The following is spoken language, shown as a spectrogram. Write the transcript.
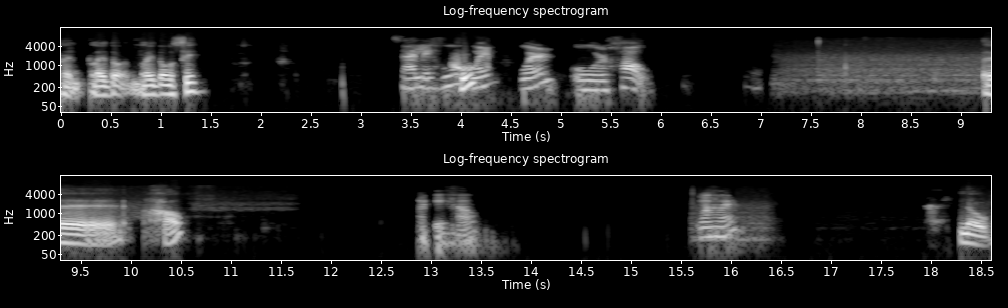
I, I don't I don't see. Sale who, Who? when, where, or how. Uh, how? Okay, how. Vamos a ver. No.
